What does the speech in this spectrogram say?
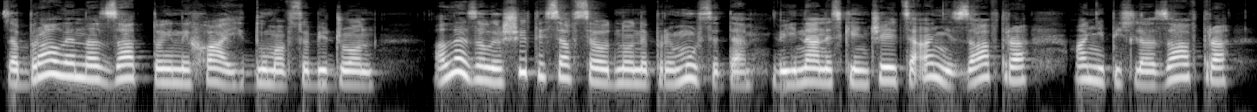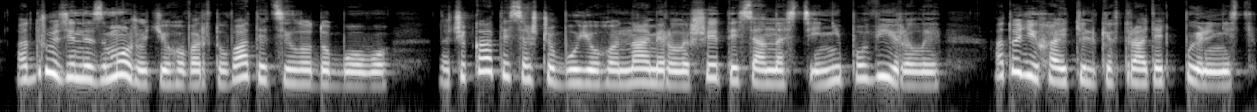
Забрали назад, то й нехай, думав собі Джон. Але залишитися все одно не примусите. Війна не скінчиться ані завтра, ані післязавтра, а друзі не зможуть його вартувати цілодобово. Дочекатися, щоб у його намір лишитися на стіні повірили, а тоді хай тільки втратять пильність,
